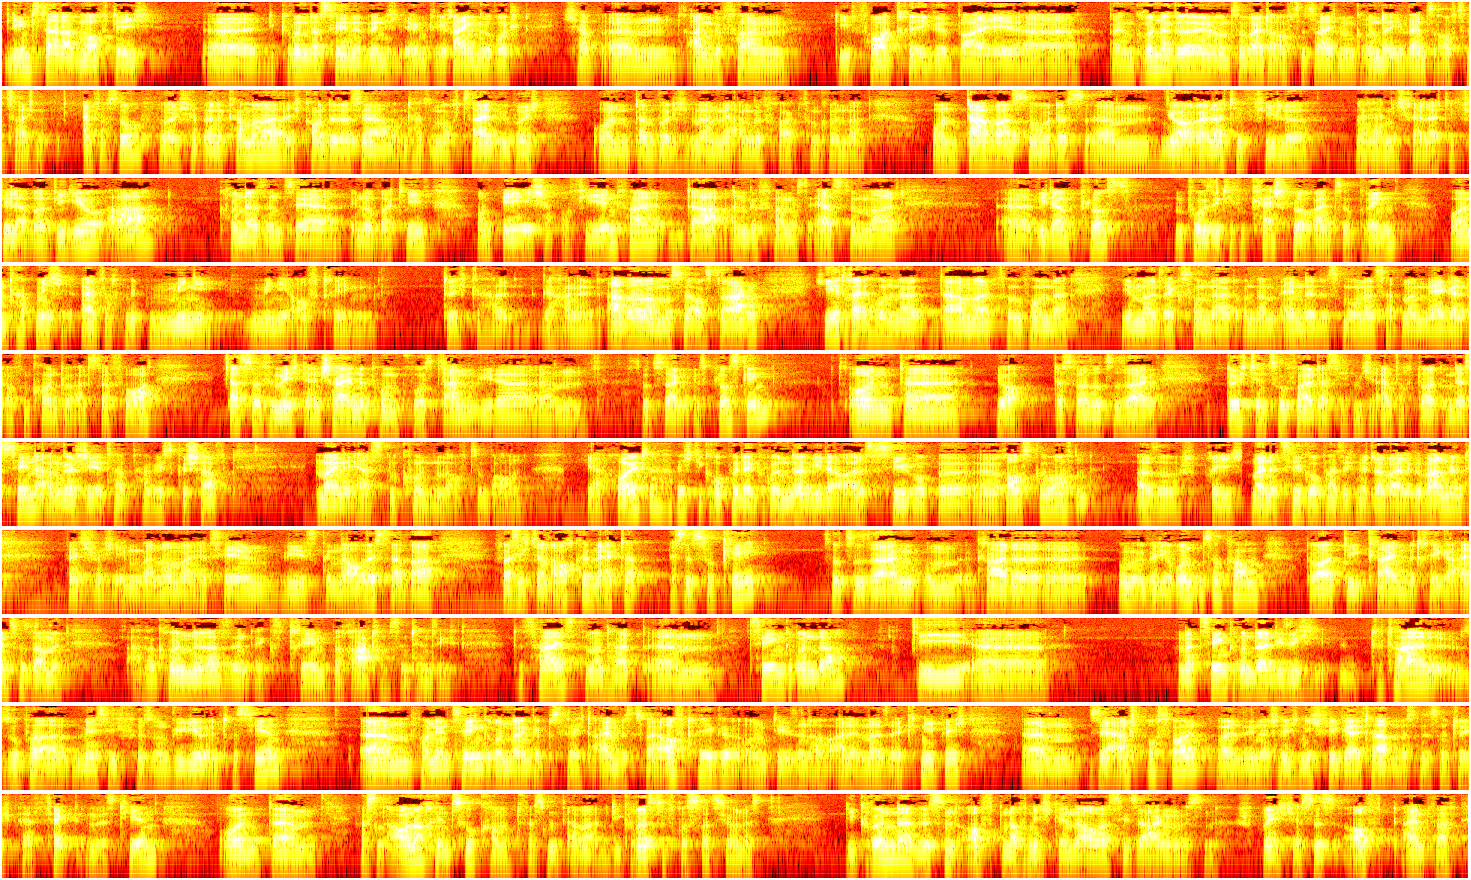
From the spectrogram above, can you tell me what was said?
Lean Startup mochte ich, äh, die Gründerszene bin ich irgendwie reingerutscht. Ich habe ähm, angefangen, die Vorträge bei äh, beim Gründergrillen und so weiter aufzuzeichnen, Gründerevents aufzuzeichnen. Einfach so, weil ich habe ja eine Kamera, ich konnte das ja und hatte noch Zeit übrig und dann wurde ich immer mehr angefragt von Gründern. Und da war es so, dass ähm, ja relativ viele, naja nicht relativ viele, aber Video A, Gründer sind sehr innovativ und B, ich habe auf jeden Fall da angefangen, das erste Mal äh, wieder ein Plus, einen positiven Cashflow reinzubringen und habe mich einfach mit Mini, Mini-Aufträgen durchgehangelt. Aber man muss ja auch sagen, hier 300, da mal 500, hier mal 600 und am Ende des Monats hat man mehr Geld auf dem Konto als davor. Das war für mich der entscheidende Punkt, wo es dann wieder ähm, sozusagen ins Plus ging. Und äh, ja, das war sozusagen durch den Zufall, dass ich mich einfach dort in der Szene engagiert habe, habe ich es geschafft, meine ersten Kunden aufzubauen. Ja, heute habe ich die Gruppe der Gründer wieder als Zielgruppe äh, rausgeworfen. Also sprich, meine Zielgruppe hat sich mittlerweile gewandelt. Werde ich euch irgendwann nochmal erzählen, wie es genau ist. Aber was ich dann auch gemerkt habe, es ist okay, sozusagen, um gerade, äh, um über die Runden zu kommen, dort die kleinen Beträge einzusammeln. Aber Gründer sind extrem beratungsintensiv. Das heißt, man hat ähm, zehn Gründer, die äh, man hat zehn Gründer, die sich total supermäßig für so ein Video interessieren ähm, von den zehn Gründern gibt es vielleicht ein bis zwei Aufträge und die sind auch alle immer sehr kniepig, ähm, sehr anspruchsvoll, weil sie natürlich nicht viel Geld haben, müssen das natürlich perfekt investieren. Und ähm, was dann auch noch hinzukommt, was aber die größte Frustration ist, die Gründer wissen oft noch nicht genau, was sie sagen müssen. Sprich, es ist oft einfach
